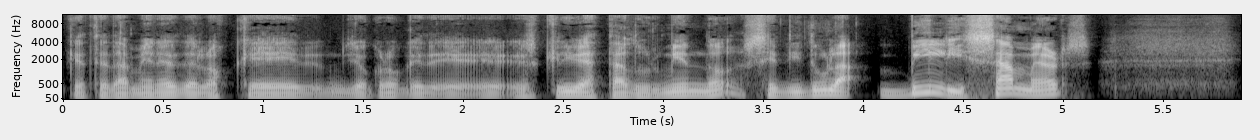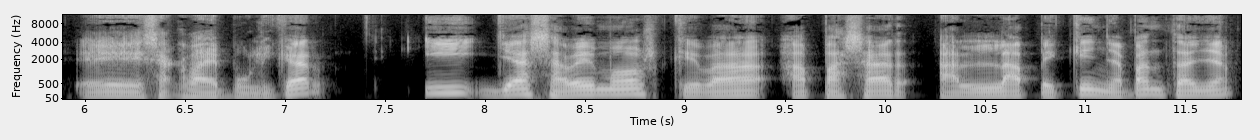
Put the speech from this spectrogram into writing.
que este también es de los que yo creo que eh, escribe hasta durmiendo, se titula Billy Summers. Eh, se acaba de publicar y ya sabemos que va a pasar a la pequeña pantalla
